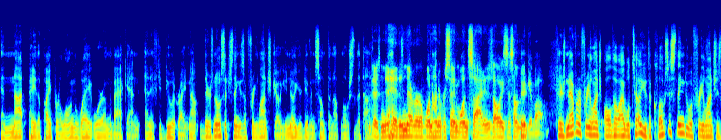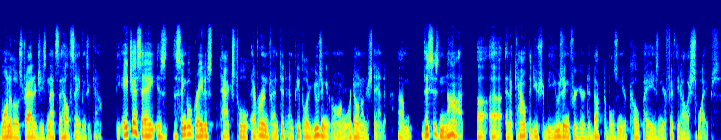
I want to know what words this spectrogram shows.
and not pay the piper along the way or on the back end. And if you do it right now, there's no such thing as a free lunch, Joe. You know you're giving something up most of the time. there's, ne- there's never 100% one side. There's always something There- to give up. There's never a free lunch, although I will tell you the closest thing to a free lunch is one of those strategies, and that's the health savings account. The HSA is the single greatest tax tool ever invented, and people are using it wrong or don't understand it. Um, this is not uh, uh, an account that you should be using for your deductibles and your copays and your $50 swipes.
